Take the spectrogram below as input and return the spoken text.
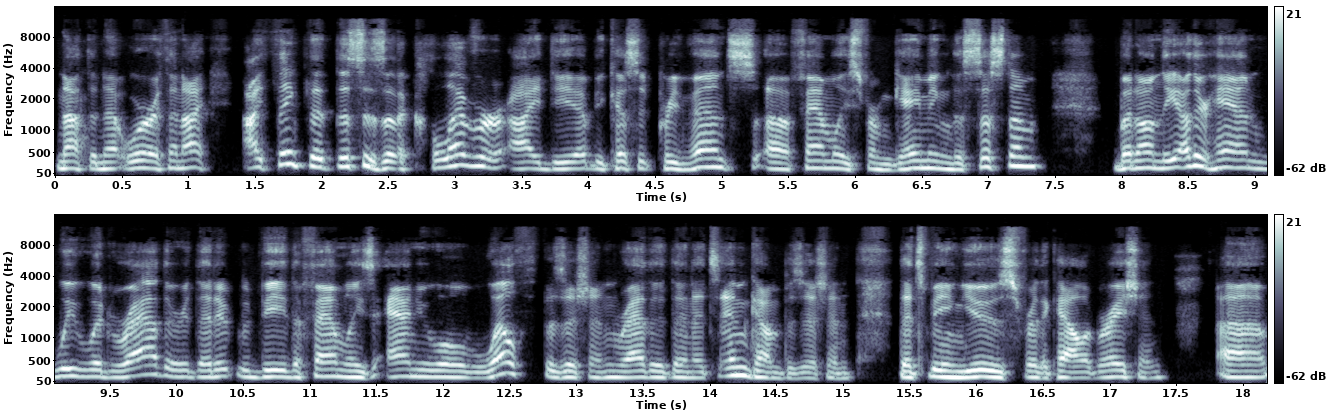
not the net worth and i i think that this is a clever idea because it prevents uh, families from gaming the system but on the other hand we would rather that it would be the family's annual wealth position rather than its income position that's being used for the calibration. Uh,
